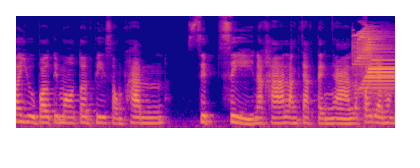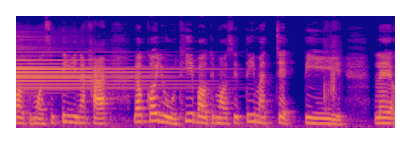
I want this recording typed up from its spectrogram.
มาอยู่บัลติมอร์ตอนปี 2014 นะคะ หลังจากแต่งงานแล้วก็ย้ายมาบัลติมอร์ซิตี้นะคะ แล้วก็อยู่ที่บัลติมอร์ซิตี้มา 7 ปีแล้ว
